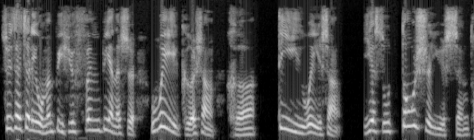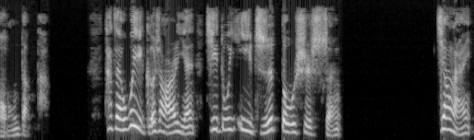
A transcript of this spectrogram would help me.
所以在这里，我们必须分辨的是位格上和地位上，耶稣都是与神同等的。他在位格上而言，基督一直都是神，将来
